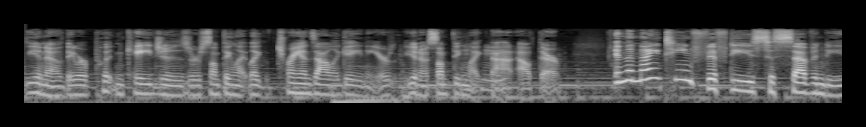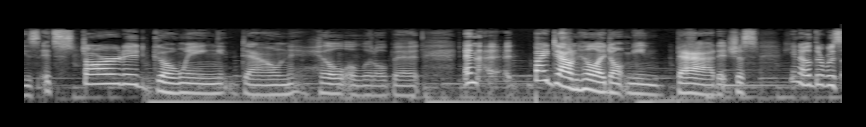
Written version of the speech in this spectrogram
you know they were put in cages or something like like trans Allegheny or you know something like Mhm. that out there. In the 1950s to 70s, it started going downhill a little bit. And uh, by downhill, I don't mean bad. It's just, you know, there was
